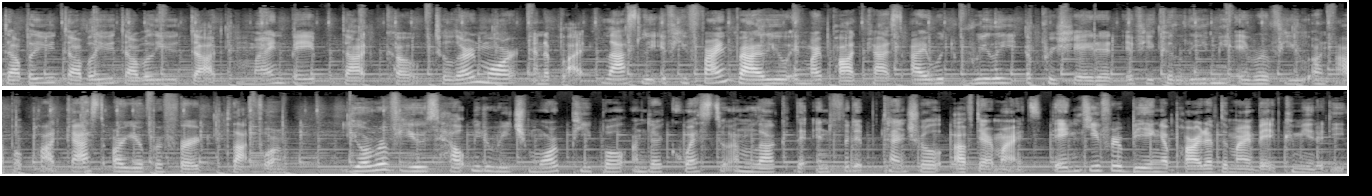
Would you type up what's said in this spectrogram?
www.mindbabe.co to learn more and apply. Lastly, if you find value in my podcast, I would really appreciate it if you could leave me a review on Apple Podcast or your preferred platform. Your reviews help me to reach more people on their quest to unlock the infinite potential of their minds. Thank you for being a part of the Mind Babe community.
